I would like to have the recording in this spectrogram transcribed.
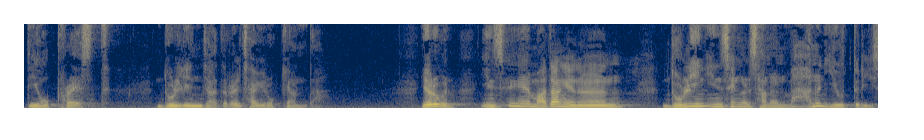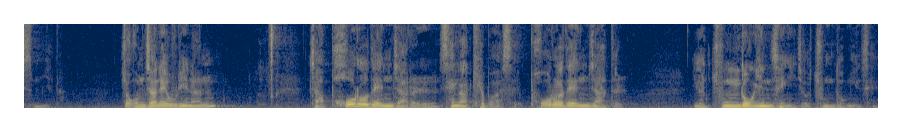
the oppressed. 눌린 자들을 자유롭게 한다. 여러분, 인생의 마당에는 눌린 인생을 사는 많은 이웃들이 있습니다. 조금 전에 우리는 자, 포로된 자를 생각해 보았어요. 포로된 자들. 이건 중독 인생이죠. 중독 인생.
